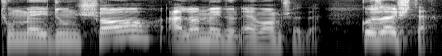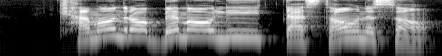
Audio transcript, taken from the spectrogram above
تو میدون شاه الان میدون امام شده. گذاشتن. کمان را بمالی دستان سام.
